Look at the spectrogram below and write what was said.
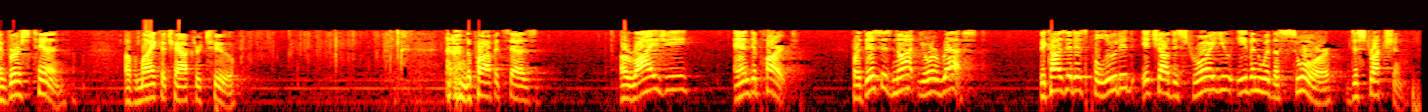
In verse 10 of Micah chapter 2, the prophet says, Arise ye and depart, for this is not your rest. Because it is polluted, it shall destroy you even with a sore destruction.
